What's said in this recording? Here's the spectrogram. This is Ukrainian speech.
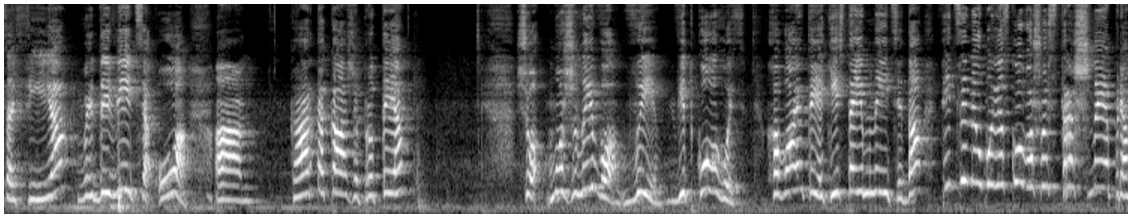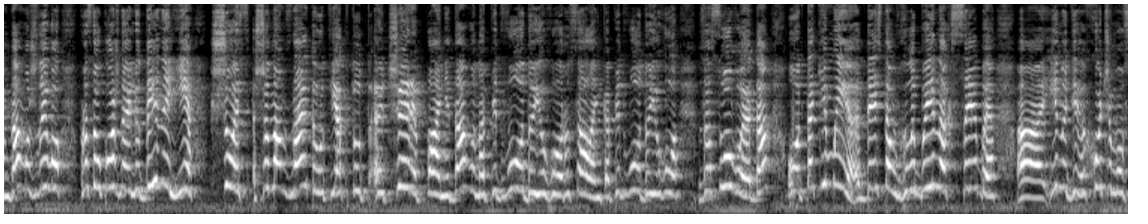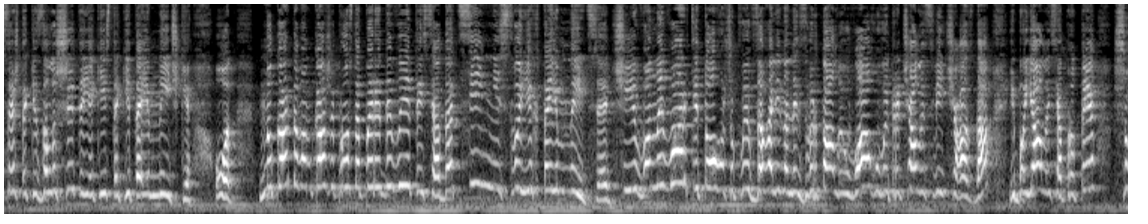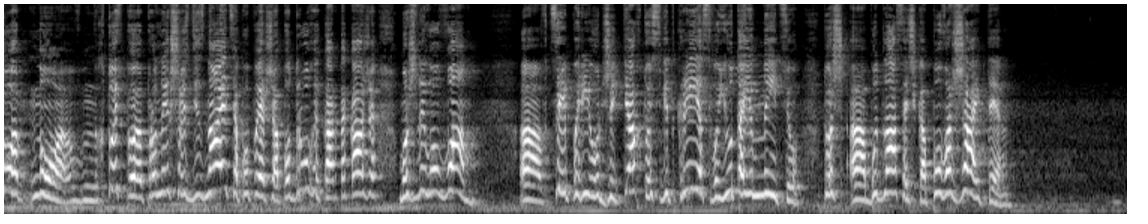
Софія, ви дивіться, о, а, карта каже про те, що можливо ви від когось ховаєте якісь таємниці, да? І це не обов'язково щось страшне, прям, да? можливо, просто у кожної людини є щось, що нам, знаєте, от як тут е, череп пані, да? вона під воду його, русаленька, під воду його засовує, да? от так і ми десь там в глибинах себе а, іноді хочемо все ж таки залишити якісь такі таємнички. От. Ну, карта вам каже просто передивитися да, цінність своїх таємниць. Чи вони варті того, щоб ви взагалі на них звертали увагу, витрачали свій час, да, і боялися про те, що ну, хтось про них щось дізнається, по-перше, а по-друге, карта каже, можливо, вам в цей період життя хтось відкриє свою таємницю. Тож, будь ласочка, поважайте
